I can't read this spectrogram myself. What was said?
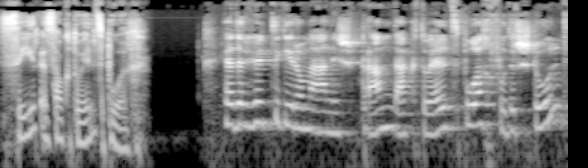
sehr ein aktuelles Buch. Ja, der heutige Roman ist brandaktuell, das Buch von der Stunde,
